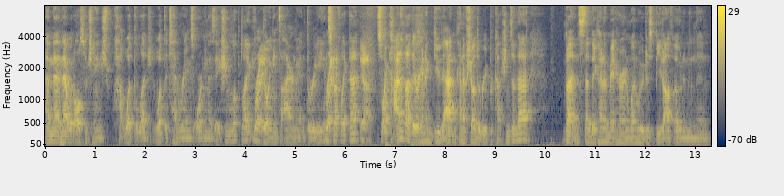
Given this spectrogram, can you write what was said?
and then that would also change how, what the legend, what the Ten Rings organization looked like right. going into Iron Man three and right. stuff like that. Yeah. So I kind of thought they were going to do that and kind of show the repercussions of that, but instead they kind of made her and Wenwu just beat off Odin and then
